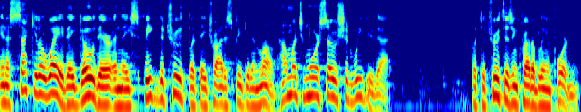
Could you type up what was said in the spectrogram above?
in a secular way, they go there and they speak the truth, but they try to speak it in love. How much more so should we do that? But the truth is incredibly important.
